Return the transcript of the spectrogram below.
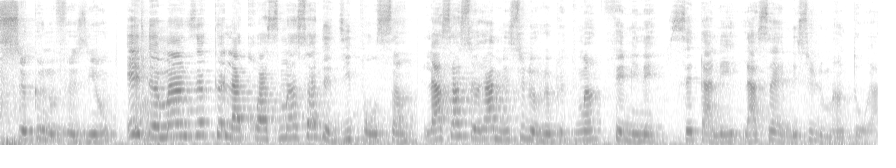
ce que nous faisions. Il demande que l'accroissement soit de 10%. Là, ça sera mis sur le recrutement féminin. Cette année, l'accent est sur le mentorat.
